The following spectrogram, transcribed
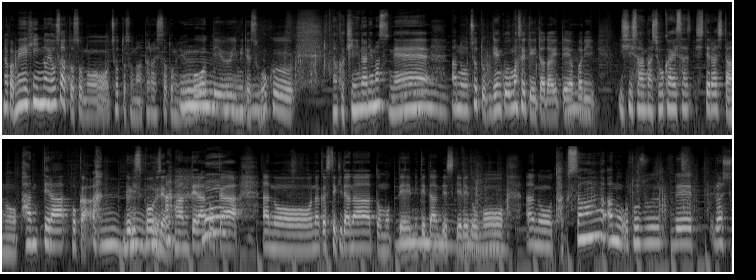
なんか名品の良さとそのちょっとその新しさとの融合っていう意味ですごくなんか気になりますね。あのちょっと原稿読ませていただいて、やっぱり石井さんが紹介さしてらしたあのパンテラとか、ルイスポールゼのパンテラとか、あのなんか素敵だなと思って見てたんですけれども、あのたくさんあの訪れらし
